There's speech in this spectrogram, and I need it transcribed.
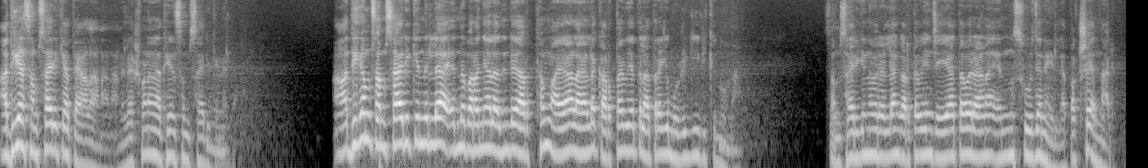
അധികം സംസാരിക്കാത്ത ആളാണെന്നാണ്. ലക്ഷ്മണൻ അധികം സംസാരിക്കുന്നില്ല. അധികം സംസാരിക്കുന്നില്ല എന്ന് പറഞ്ഞാൽ അതിന്റെ അർത്ഥം അയാൾ അയാളുടെ കർത്തവ്യത്തിൽ അത്രയ്ക്ക് മുഴുകിയിരിക്കുന്നു എന്നാണ്. സംസാരിക്കുന്നവരെല്ലാം കർത്തവ്യം ചെയ്യാത്തവരാണ് എന്ന് സൂചനയില്ല. പക്ഷേ എന്നാലും.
